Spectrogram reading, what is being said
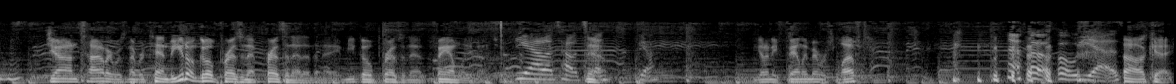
Mm-hmm. John Tyler was number 10, but you don't go president, president in the name. You go president, family, don't you? Yeah, that's how it's Yeah. been. Yeah. You got any family members left? oh yes. Oh, okay.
